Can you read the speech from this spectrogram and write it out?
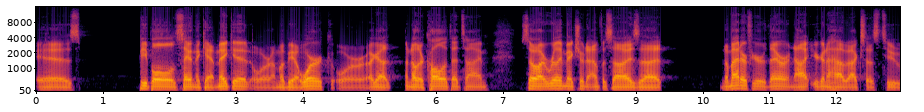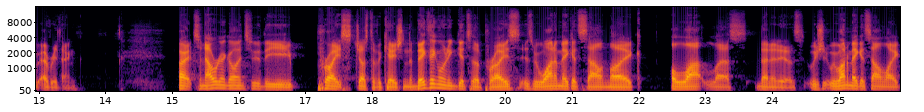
is people saying they can't make it or I'm going to be at work or I got another call at that time. So I really make sure to emphasize that no matter if you're there or not, you're going to have access to everything. All right, so now we're going to go into the price justification. The big thing when we get to the price is we want to make it sound like a lot less than it is. We should we want to make it sound like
